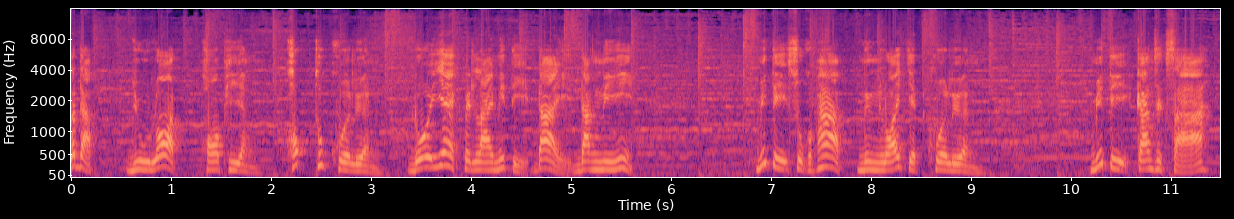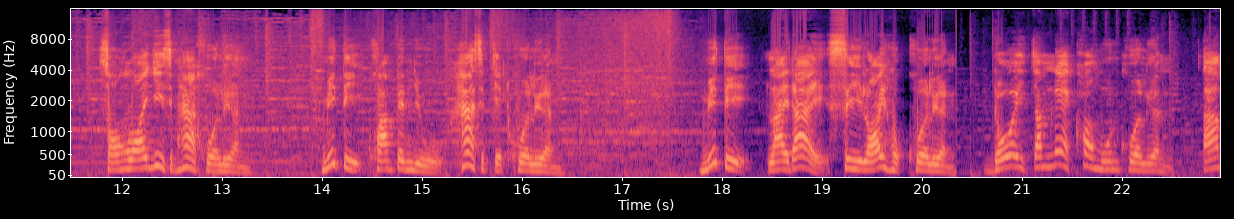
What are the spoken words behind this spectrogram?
ระดับอยู่รอดพอเพียง ครบทุกครัวเรือน โดยแยกเป็นรายมิติได้ ดังนี้ มิติสุขภาพ 107 ครัวเรือน มิติการศึกษา 225 ครัวเรือน มิติความเป็นอยู่ 57 ครัวเรือน มิติรายได้ 406 ครัวเรือน โดยจำแนกข้อมูลครัวเรือนตาม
